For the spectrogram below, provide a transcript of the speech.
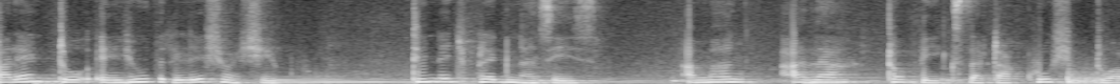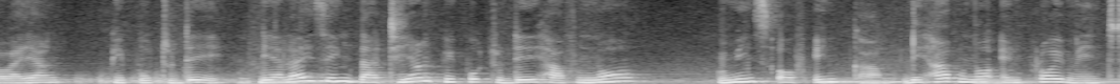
parental and youth relationship, teenage pregnancies, among other topics that are crucial to our young people today. Realizing that young people today have no means of income, they have no employment,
